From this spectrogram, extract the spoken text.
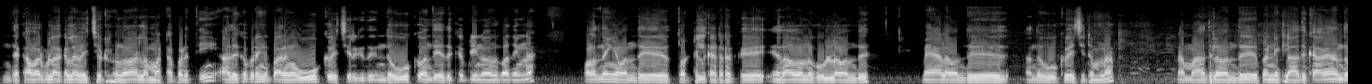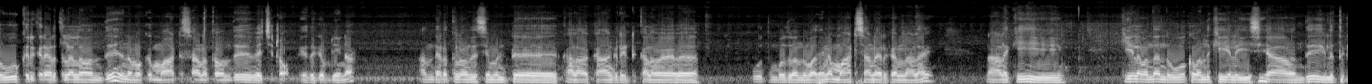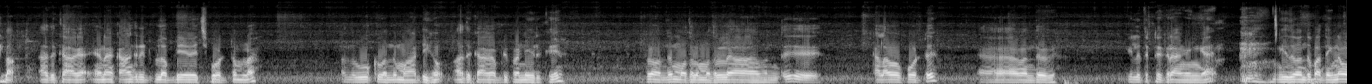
இந்த கவர் பிளாக்கெல்லாம் வச்சுட்ருந்தோம் வச்சுட்டு இருந்தோம் எல்லாம் மட்டப்படுத்தி. அதுக்கப்புறம் இங்கே பாருங்கள் ஊக்கு வச்சிருக்குது. இந்த ஊக்கு வந்து எதுக்கு அப்படின்னு வந்து பார்த்தீங்கன்னா குழந்தைங்க வந்து தொட்டில் கட்டுறதுக்கு ஏதாவது ஒன்றுக்கு உள்ளே வந்து மேலே வந்து அந்த ஊக்கு வச்சிட்டோம்னா நம்ம அதில் வந்து பண்ணிக்கலாம். அதுக்காக அந்த ஊக்கு இருக்கிற இடத்துலலாம் வந்து நமக்கு மாட்டு சாணத்தை வந்து வச்சிட்டோம். எதுக்கு அப்படின்னா அந்த இடத்துல வந்து சிமெண்ட்டு கலவை காங்கிரீட் கலவை ஊற்றும்போது வந்து பார்த்திங்கன்னா மாட்டு சாணம் இருக்கிறதுனால நாளைக்கு கீழே வந்து அந்த ஊக்கை வந்து கீழே ஈஸியாக வந்து இழுத்துக்கலாம். அதுக்காக ஏன்னா காங்கிரீட்குள்ள அப்படியே வச்சு போட்டோம்னா அந்த ஊக்கு வந்து மாட்டிக்கும். அதுக்காக அப்படி பண்ணியிருக்கு. அப்புறம் வந்து முதல்ல முதல்ல வந்து கலவை போட்டு வந்து இழுத்துட்டு இருக்கிறாங்க இங்கே. இது வந்து பார்த்திங்கன்னா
